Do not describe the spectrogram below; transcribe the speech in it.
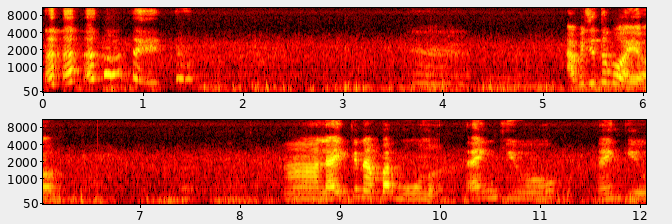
അഭിജിത്ത് പോയോ? ലൈക്ക് നമ്പർ മൂന്ന്. Thank you thank you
